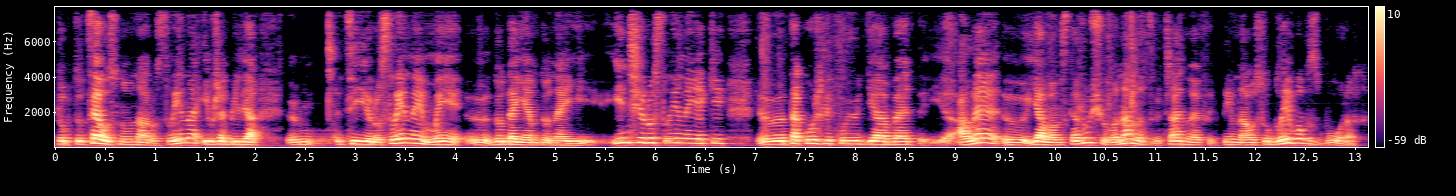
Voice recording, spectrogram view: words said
Тобто це основна рослина, і вже біля ем, цієї рослини ми е, додаємо до неї інші рослини, які е, також лікують діабет. Але е, я вам скажу, що вона надзвичайно ефективна, особливо в зборах,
